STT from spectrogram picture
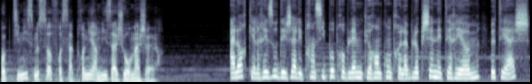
Optimisme s'offre sa première mise à jour majeure. Alors qu'elle résout déjà les principaux problèmes que rencontre la blockchain Ethereum, ETH,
